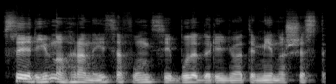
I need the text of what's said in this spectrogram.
все рівно границя функції буде дорівнювати мінус 6.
